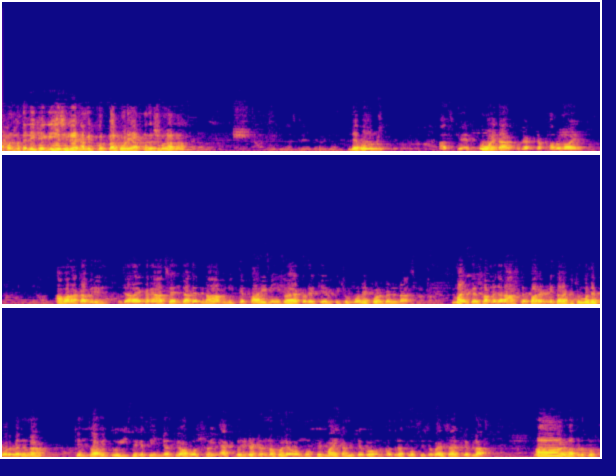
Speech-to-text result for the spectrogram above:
আপন হাতে লিখে গিয়েছিলেন, আমি খোতবা পড়ে আপনাদের শোনালাম। দেখুন, আজকের ওয়েদার খুব একটা ভালো নয়। আমার আকাবিরিন, যারা এখানে আছেন, যাদের নাম নিতে পারিনি, দয়া করে কেউ কিছু মনে করবেন না। মাইকের সামনে যারা আসতে পারেননি, তারা কিছু মনে করবেন না। কিন্তু আমি দুই থেকে তিনজনকে অবশ্যই এক মিনিটের জন্য হলেও মুখে মাইক আমি দেবো হজরত মুফতি জুবাই সাহেব কেবলা আর হজরত মুফতি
